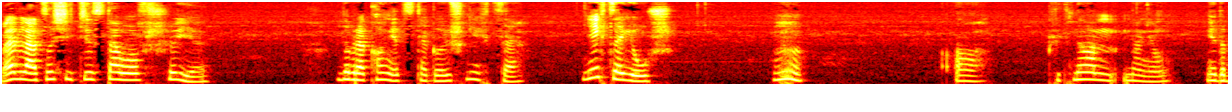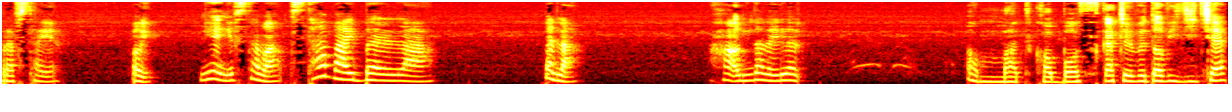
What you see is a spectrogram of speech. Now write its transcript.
Bella, co się ci stało w szyję? Dobra, koniec tego, już nie chcę. Nie chcę już. O, kliknęłam na nią. Nie, dobra, wstaję. Oj, nie, nie wstała. Wstawaj, Bella. Bella. Aha, oni dalej le... O, matko boska, czy wy to widzicie?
